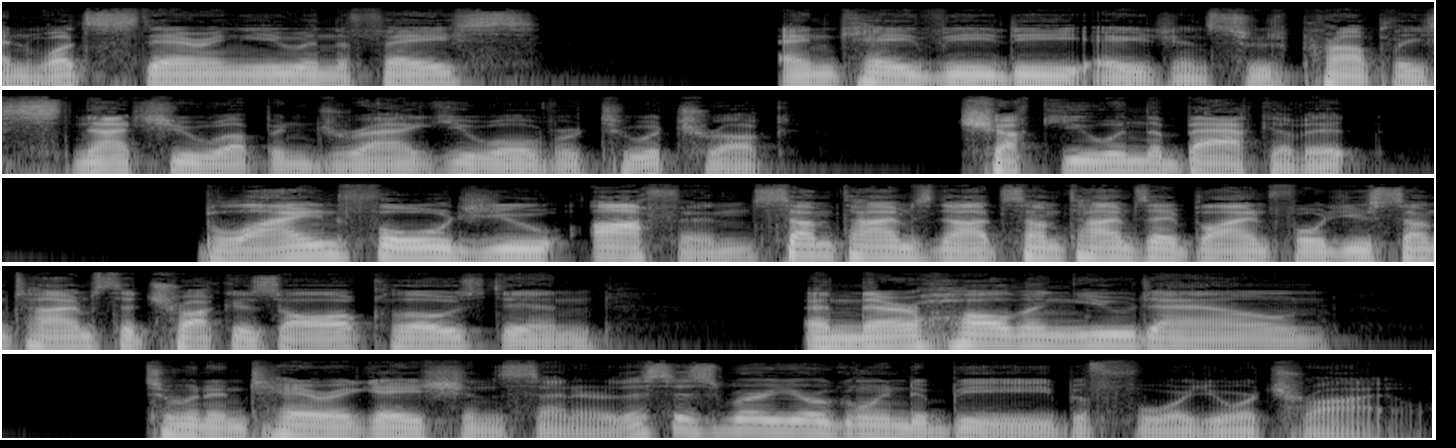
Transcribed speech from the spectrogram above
and what's staring you in the face? NKVD agents who promptly snatch you up and drag you over to a truck, chuck you in the back of it, blindfold you often, sometimes not, sometimes they blindfold you, sometimes the truck is all closed in, and they're hauling you down to an interrogation center. This is where you're going to be before your trial.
